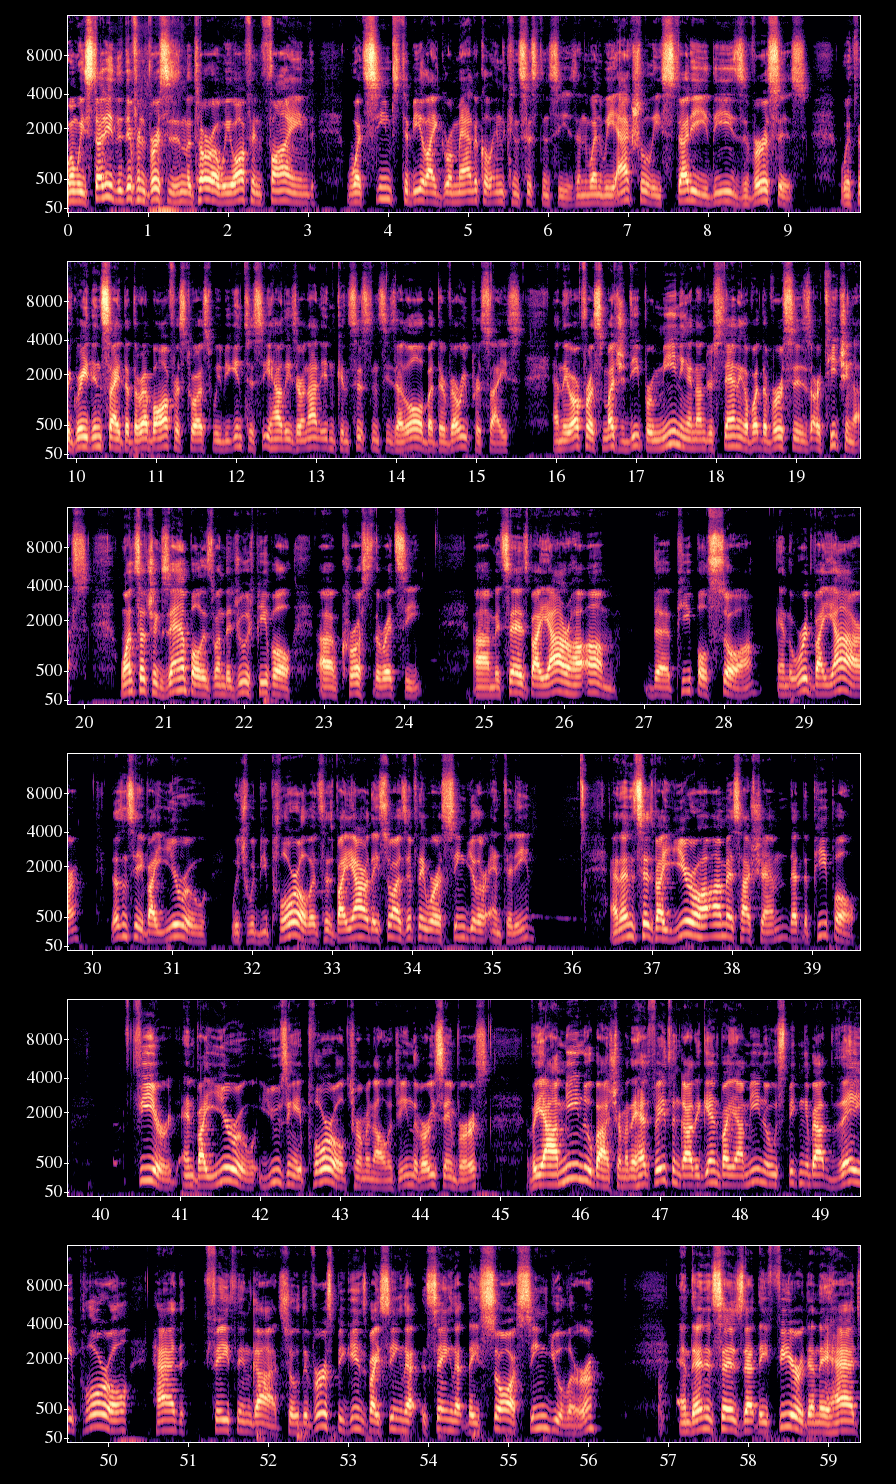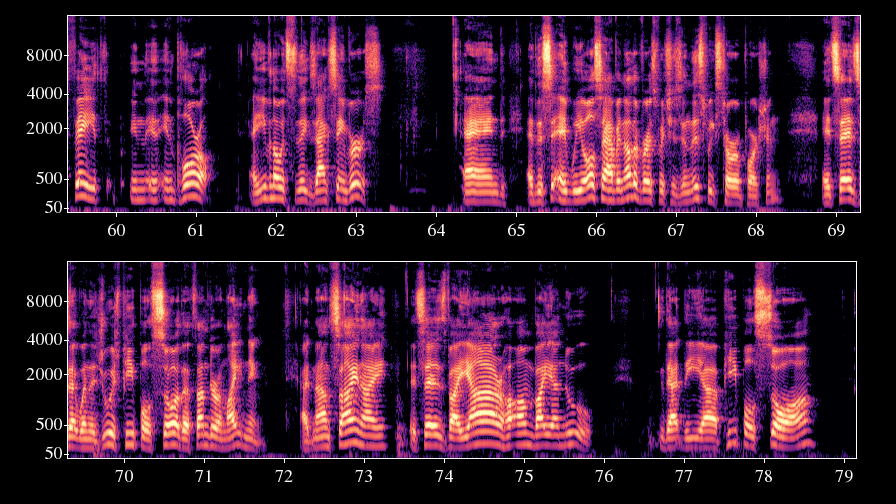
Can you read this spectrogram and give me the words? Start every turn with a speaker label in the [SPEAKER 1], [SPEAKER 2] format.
[SPEAKER 1] when we study the different verses in the Torah, we often find what seems to be like grammatical inconsistencies. And when we actually study these verses with the great insight that the Rebbe offers to us, we begin to see how these are not inconsistencies at all, but they're very precise, and they offer us much deeper meaning and understanding of what the verses are teaching us. One such example is when the Jewish people uh, crossed the Red Sea. Um, it says, Vayar ha'am, the people saw, and the word Vayar doesn't say Vayiru, which would be plural, but it says Vayar, they saw as if they were a singular entity. And then it says Vayiru ha'ames Hashem, that the people feared, and Vayiru, using a plural terminology in the very same verse, Vayaminu b'Hashem, and they had faith in God. Again, Vayaminu, speaking about they, plural, had faith in God. So the verse begins by seeing that, saying that they saw singular, and then it says that they feared and they had faith in, in, in plural. And even though it's the exact same verse. And this, we also have another verse which is in this week's Torah portion. It says that when the Jewish people saw the thunder and lightning at Mount Sinai, it says, Vayar ha'am vayanu, that the uh, people saw,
